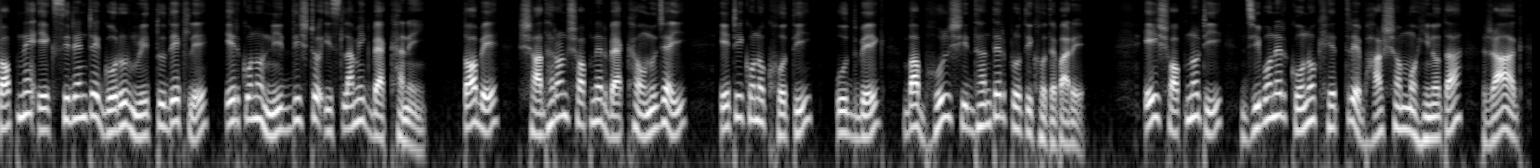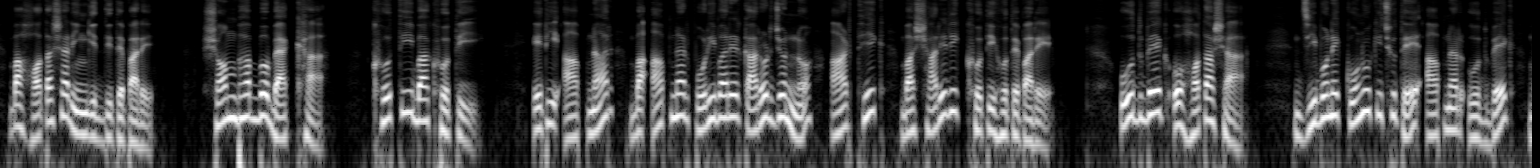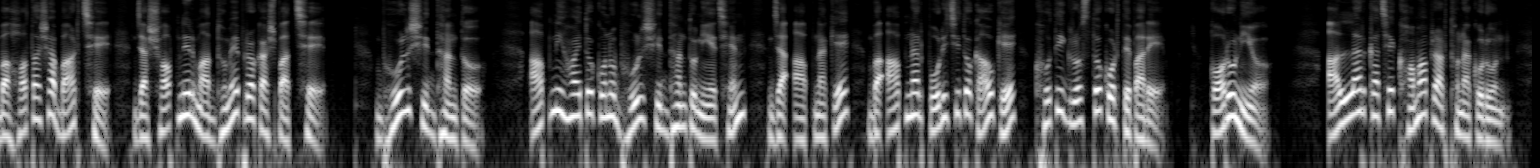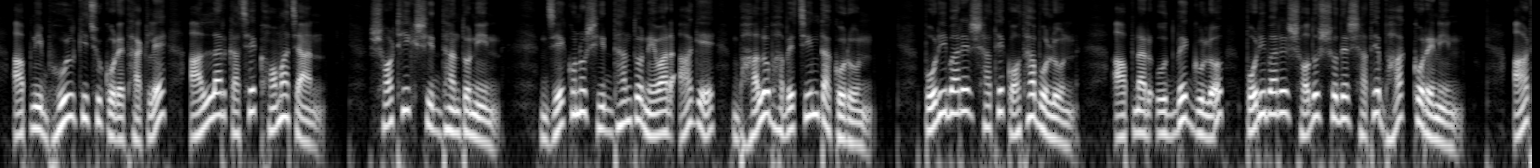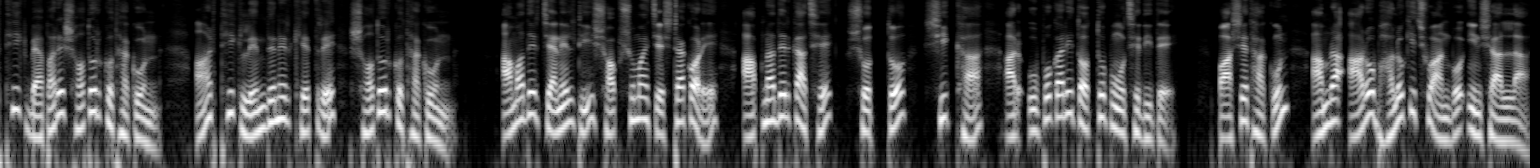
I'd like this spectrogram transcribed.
স্বপ্নে এক্সিডেন্টে গরুর মৃত্যু দেখলে এর কোনো নির্দিষ্ট ইসলামিক ব্যাখ্যা নেই। তবে, সাধারণ স্বপ্নের ব্যাখ্যা অনুযায়ী, এটি কোনো ক্ষতি, উদ্বেগ বা ভুল সিদ্ধান্তের প্রতীক হতে পারে। এই স্বপ্নটি জীবনের কোনো ক্ষেত্রে ভারসাম্যহীনতা, রাগ বা হতাশার ইঙ্গিত দিতে পারে। সম্ভাব্য ব্যাখ্যা, ক্ষতি বা ক্ষতি। এটি আপনার বা আপনার পরিবারের কারোর জন্য আর্থিক বা শারীরিক ক্ষতি হতে পারে। উদ্বেগ ও হতাশা জীবনে কোনো কিছুতে আপনার উদ্বেগ বা হতাশা বাড়ছে যা স্বপ্নের মাধ্যমে প্রকাশ পাচ্ছে। ভুল সিদ্ধান্ত। আপনি হয়তো কোনো ভুল সিদ্ধান্ত নিয়েছেন যা আপনাকে বা আপনার পরিচিত কাউকে ক্ষতিগ্রস্ত করতে পারে। করণীয়। আল্লাহর কাছে ক্ষমা প্রার্থনা করুন। আপনি ভুল কিছু করে থাকলে আল্লাহর কাছে ক্ষমা চান। সঠিক সিদ্ধান্ত নিন। যে কোনো সিদ্ধান্ত নেওয়ার আগে ভালোভাবে চিন্তা করুন। পরিবারের সাথে কথা বলুন। আপনার উদ্বেগগুলো পরিবারের সদস্যদের সাথে ভাগ করে নিন। আর্থিক ব্যাপারে সতর্ক থাকুন। আর্থিক লেনদেনের ক্ষেত্রে সতর্ক থাকুন। আমাদের চ্যানেলটি সবসময় চেষ্টা করে আপনাদের কাছে সত্য, শিক্ষা আর উপকারী তথ্য পৌঁছে দিতে। পাশে থাকুন, আমরা আরও ভালো কিছু আনব ইনশাআল্লাহ।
